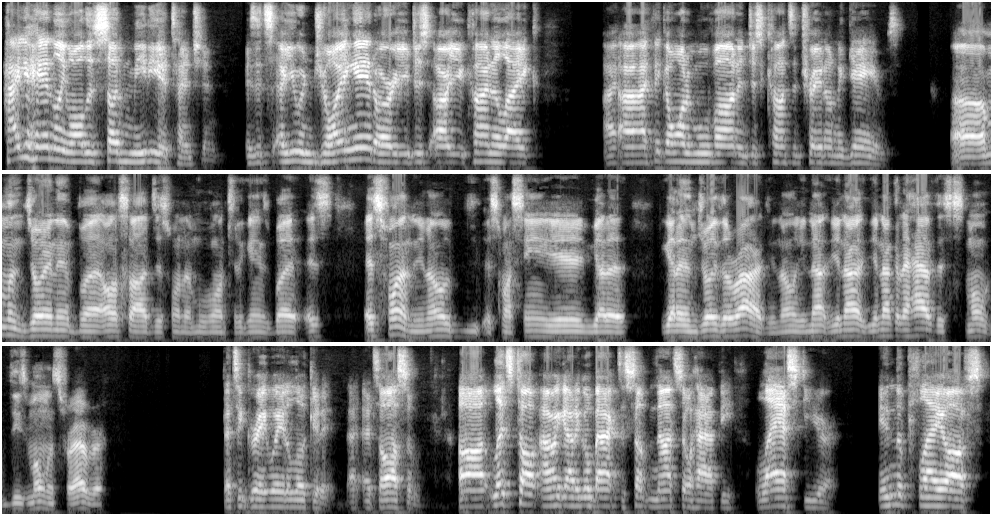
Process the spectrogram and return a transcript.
How are you handling all this sudden media attention? Is it are you enjoying it, or are you just are you kind of like, I I think I want to move on and just concentrate on the games? Uh, I'm enjoying it, but also I just want to move on to the games. But it's it's fun, you know. It's my senior year. You gotta you gotta enjoy the ride. You know, you're not you're not you're not gonna have this mo- these moments forever. That's a great way to look at it. That's awesome. Uh, let's talk. I got to go back to something not so happy. Last year, in the playoffs,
